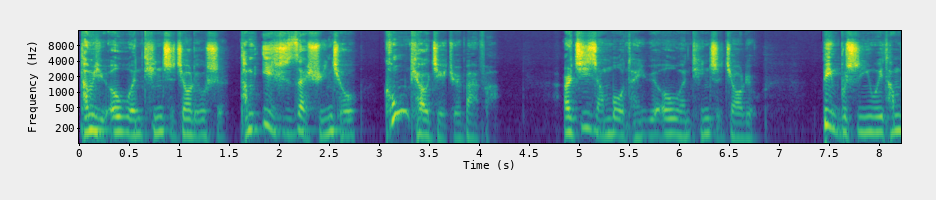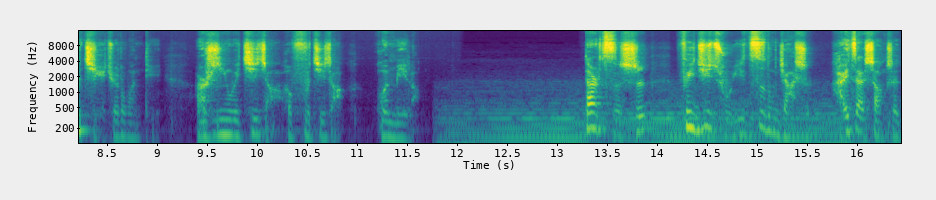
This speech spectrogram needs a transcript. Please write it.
他们与欧文停止交流时，他们一直在寻求空调解决办法。而机长莫腾与欧文停止交流，并不是因为他们解决了问题，而是因为机长和副机长昏迷了。但是此时飞机处于自动驾驶，还在上升，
